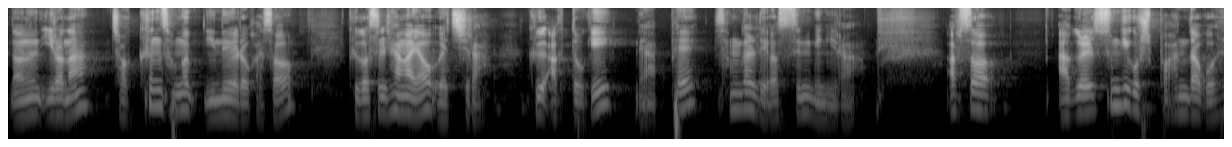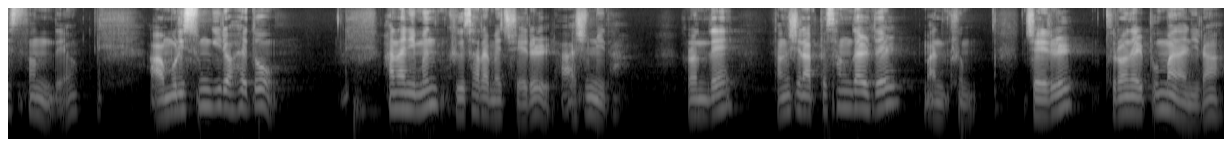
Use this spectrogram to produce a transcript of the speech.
너는 일어나 저 큰 성읍 니느웨로 가서 그것을 향하여 외치라 그 악독이 내 앞에 상달되었음이니라 앞서 악을 숨기고 싶어 한다고 했었는데요 아무리 숨기려 해도 하나님은 그 사람의 죄를 아십니다. 그런데 당신 앞에 상달될 만큼 죄를 드러낼 뿐만 아니라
